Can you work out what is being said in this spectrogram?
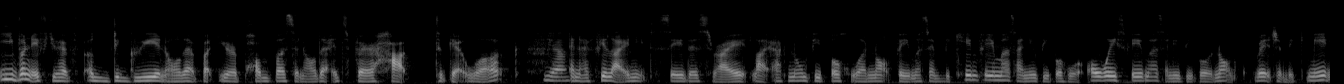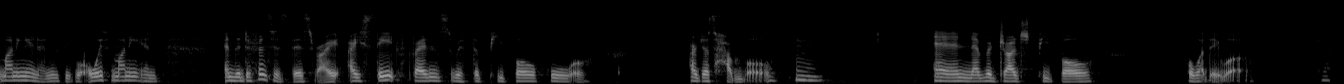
Even if you have a degree and all that, but you're pompous and all that, it's very hard to get work. Yeah. And I feel like I need to say this right. Like I've known people who are not famous and became famous. I knew people who were always famous. I knew people who were not rich and made money, and I knew people who always had money. And and the difference is this, right? I stayed friends with the people who are just humble Mm. and never judged people for what they were. Yeah.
